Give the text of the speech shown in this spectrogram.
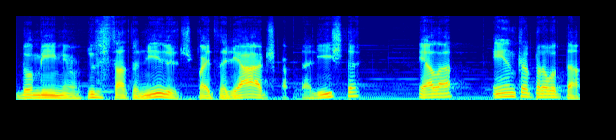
domínio dos Estados Unidos, dos países aliados, capitalista, ela entra para a OTAN.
